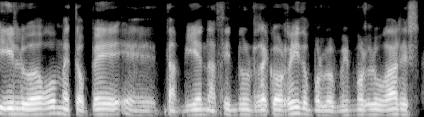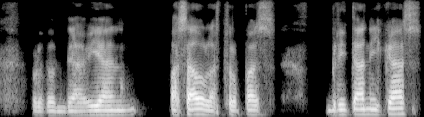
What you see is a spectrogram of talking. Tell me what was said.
Y luego me topé también haciendo un recorrido por los mismos lugares por donde habían pasado las tropas británicas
